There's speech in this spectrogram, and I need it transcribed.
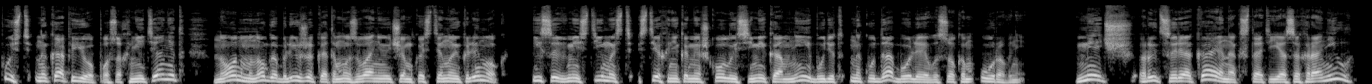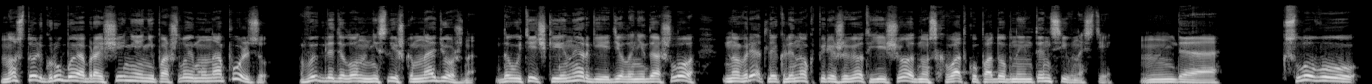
Пусть на копье посох не тянет, но он много ближе к этому званию, чем костяной клинок, и совместимость с техниками школы семи камней будет на куда более высоком уровне. Меч рыцаря Каина, кстати, я сохранил, но столь грубое обращение не пошло ему на пользу. Выглядел он не слишком надежно. До утечки энергии дело не дошло, но вряд ли клинок переживет еще одну схватку подобной интенсивности. М да, к слову,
